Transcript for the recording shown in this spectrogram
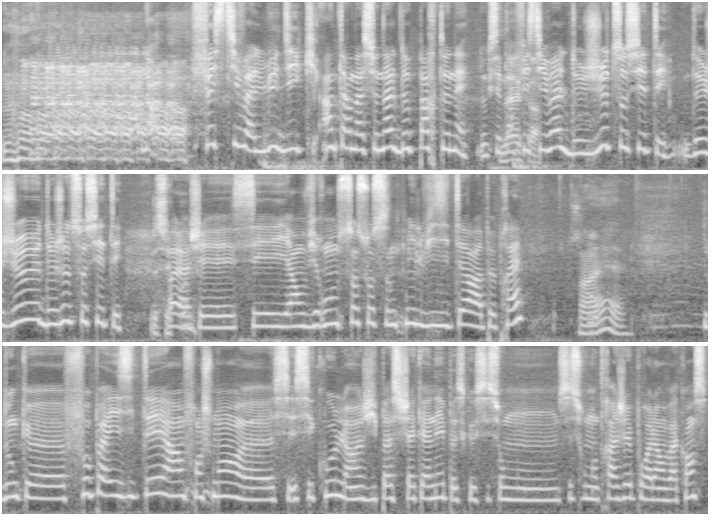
Non, Festival ludique international de Partenay. Donc c'est un D'accord. festival de jeux de société, de jeux, de jeux de société. Mais c'est Voilà, cool. j'ai- c'est il y a environ 160 000 visiteurs à peu près. Ouais. Donc euh, faut pas hésiter, hein, franchement euh, c'est c'est cool, hein, j'y passe chaque année parce que c'est sur mon c'est sur mon trajet pour aller en vacances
